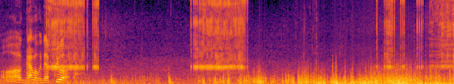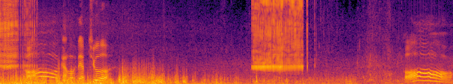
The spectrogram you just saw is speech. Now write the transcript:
Đó, ờ, cá lội đẹp chưa? Đó, cá lội đẹp chưa? Đó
